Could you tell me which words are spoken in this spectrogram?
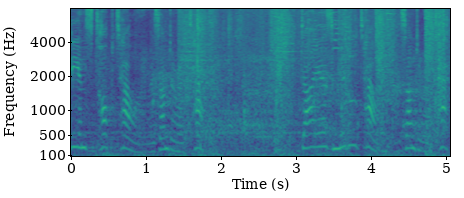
Radiant's top tower is under attack. Dire's middle tower is under attack.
